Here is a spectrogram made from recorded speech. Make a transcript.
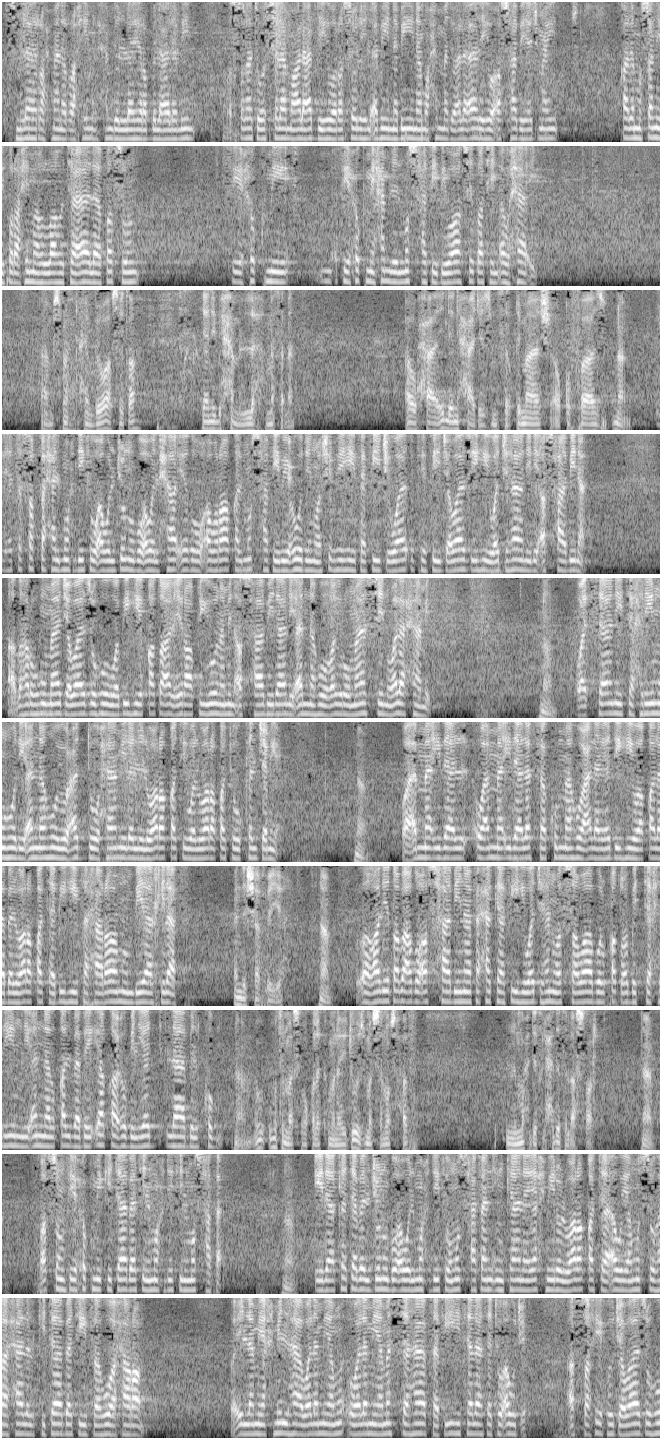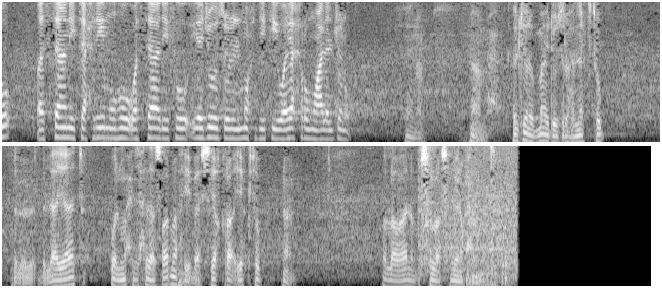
بسم الله الرحمن الرحيم. الحمد لله رب العالمين. والصلاة والسلام على عبده ورسوله الأمين نبينا محمد وعلى آله وأصحابه أجمعين. قال المصنف رحمه الله تعالى فصل في حكم في حكم حمل المصحف بواسطة أو حائل نعم بسم الله الرحمن الرحيم. بواسطة يعني بحمل له مثلا. أو حائل يعني حاجز مثل قماش أو قفاز. نعم. إذا تصفح المحدث أو الجنب أو الحائض أوراق المصحف بعود وشبهه ففي, جوا ففي جوازه وجهان لأصحابنا. أظهرهما جوازه وبه قطع العراقيون من أصحابنا لأنه غير ماس ولا حامل. نعم. والثاني تحريمه لأنه يعد حاملا للورقة والورقة كالجميع. نعم. وأما إذا, وأما إذا لف كمه على يده وقلب الورقة به فحرام بلا خلاف. عند الشافعية. نعم. وغلط بعض أصحابنا فحكى فيه وجها والصواب القطع بالتحريم لأن القلب يقع باليد لا بالكم. نعم. ومثل ما سبق لكم أنه يجوز مس المصحف للمحدث الحدث الأصغر. نعم. فصل في حكم كتابة المحدث المصحف. نعم. إذا كتب الجنب أو المحدث مصحفا إن كان يحمل الورقة أو يمسها حال الكتابة فهو حرام. وإن لم يحملها ولم, يم ولم يمسها ففيه ثلاثة أوجه. الصحيح جوازه والثاني تحريمه والثالث يجوز للمحدث ويحرم على الجنب. نعم. نعم. الجنب ما يجوز له أن يكتب بالآيات والمحدث هذا صار ما في بس يقرأ يكتب. نعم. والله أعلم صلى الله عليه وسلم محمد.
